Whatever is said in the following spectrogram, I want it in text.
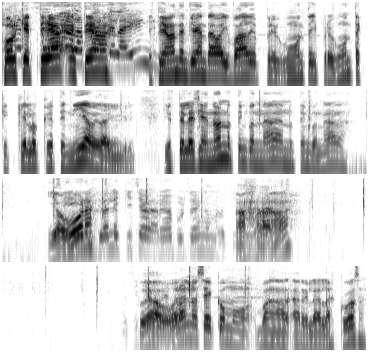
Porque Esteban, Esteban. Esteban tendría andaba y va de pregunta y pregunta que qué es lo que tenía, ¿verdad, Ingrid? Y usted le decía, no, no tengo nada, no tengo nada. Y Sí, ahora, Yo le quise agarrar pulsero y no me lo quise agarrar. ajá, Así pues ahora no sé cómo van a arreglar las cosas.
